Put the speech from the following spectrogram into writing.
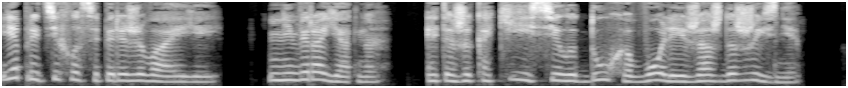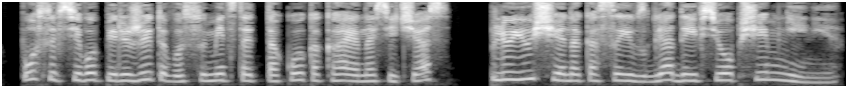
Я притихла, сопереживая ей. Невероятно. Это же какие силы духа, воли и жажда жизни. После всего пережитого суметь стать такой, какая она сейчас, плюющая на косые взгляды и всеобщее мнение.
